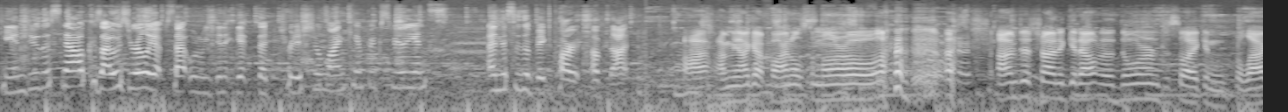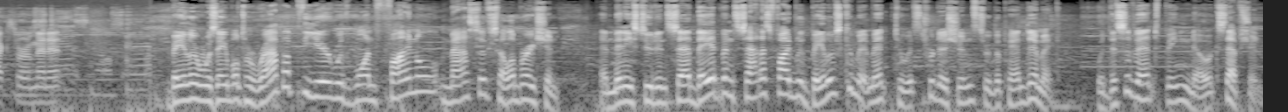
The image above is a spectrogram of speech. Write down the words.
can do this now because I was really upset when we didn't get the traditional line camp experience and this is a big part of that. I, I mean, I got finals tomorrow. I'm just trying to get out of the dorm just so I can relax for a minute. Baylor was able to wrap up the year with one final massive celebration, and many students said they had been satisfied with Baylor's commitment to its traditions through the pandemic, with this event being no exception.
